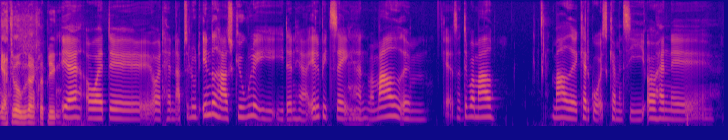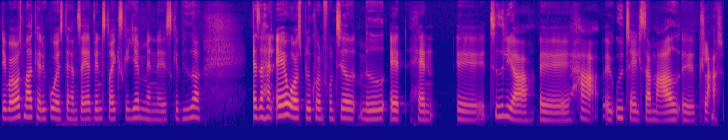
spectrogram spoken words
Ja, det var udgangsreplikken. Ja, og at, øh, og at han absolut intet har at skjule i, i den her Elbit-sag. Mm. Han var meget, øh, altså det var meget, meget øh, kategorisk, kan man sige. Og han, øh, det var også meget kategorisk, da han sagde, at Venstre ikke skal hjem, men øh, skal videre. Altså han er jo også blevet konfronteret med, at han øh, tidligere øh, har øh, udtalt sig meget øh, klart,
